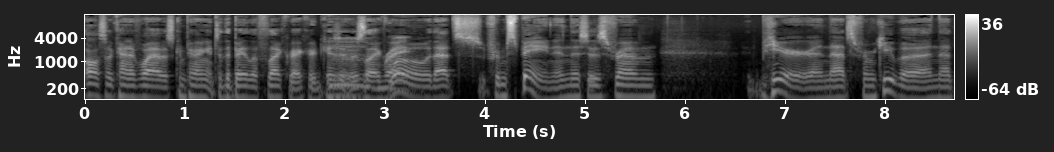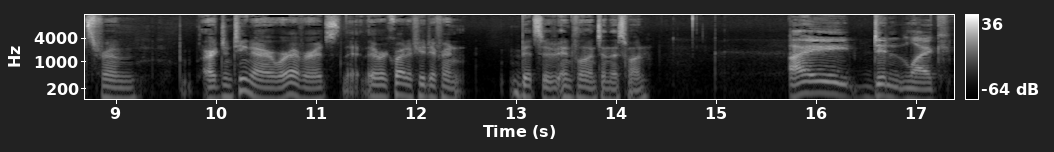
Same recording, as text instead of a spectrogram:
also kind of why I was comparing it to the Bela Fleck record because it was Mm, like, right. whoa, that's from Spain and this is from here and that's from Cuba and that's from Argentina or wherever. It's there were quite a few different bits of influence in this one. I didn't like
